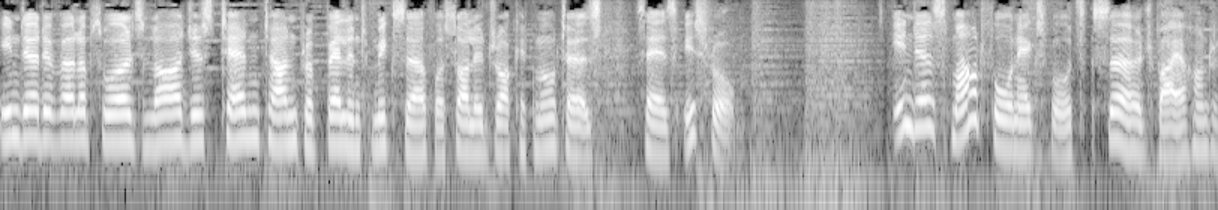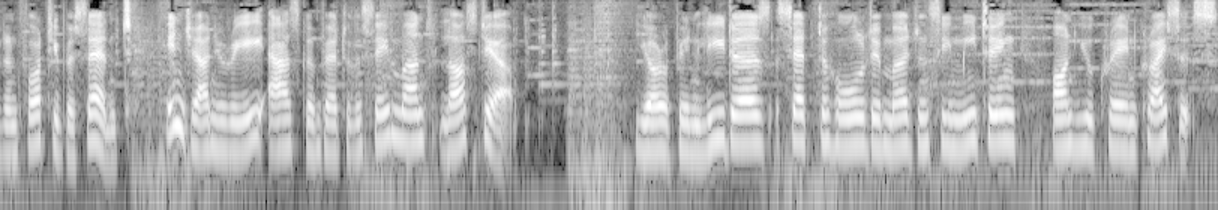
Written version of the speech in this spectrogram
India develops world's largest 10 ton propellant mixer for solid rocket motors, says ISRO. India's smartphone exports surged by 140% in January as compared to the same month last year. European leaders set to hold emergency meeting on Ukraine crisis.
